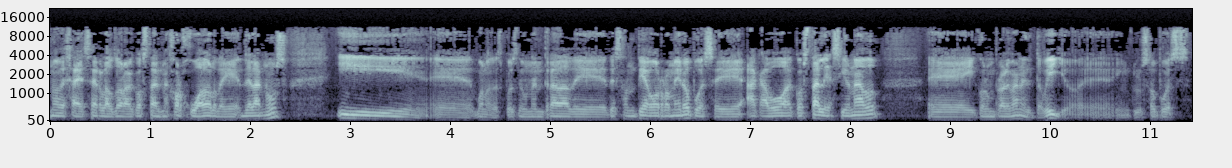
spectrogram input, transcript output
no deja de ser el autor Acosta el mejor jugador de, Lanús. Y eh, bueno, después de una entrada de, Santiago Romero, pues eh, acabó Acosta lesionado. y con un problema en el tobillo. incluso pues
